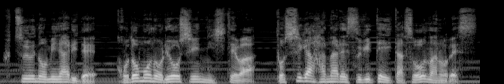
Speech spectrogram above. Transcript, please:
普通の身なりで、子供の両親にしては、年が離れすぎていたそうなのです。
